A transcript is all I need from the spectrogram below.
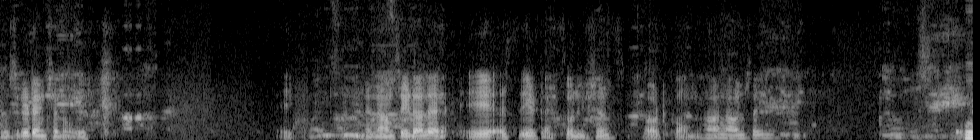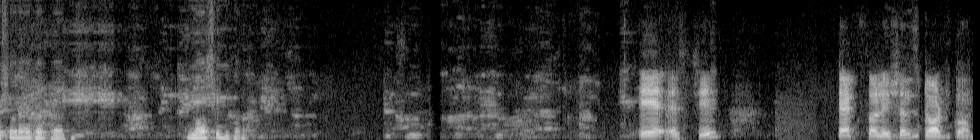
दूसरी टेंशन हो गई। नाम सही डाला है? A S A tech solutions dot com हाँ नाम सही। हो रहा है लॉस से दिखा रहा A S G tech solutions dot com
